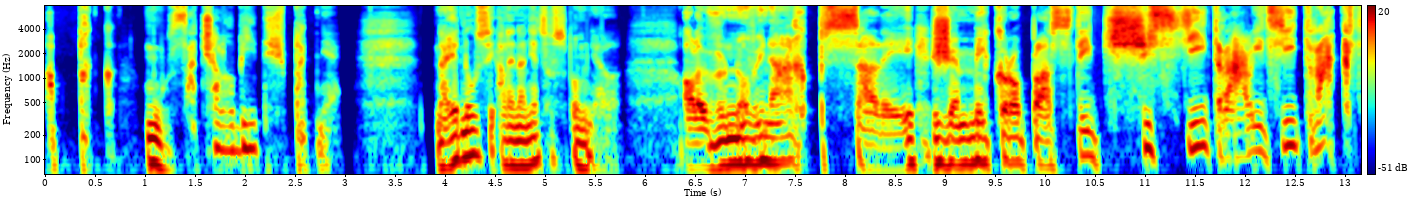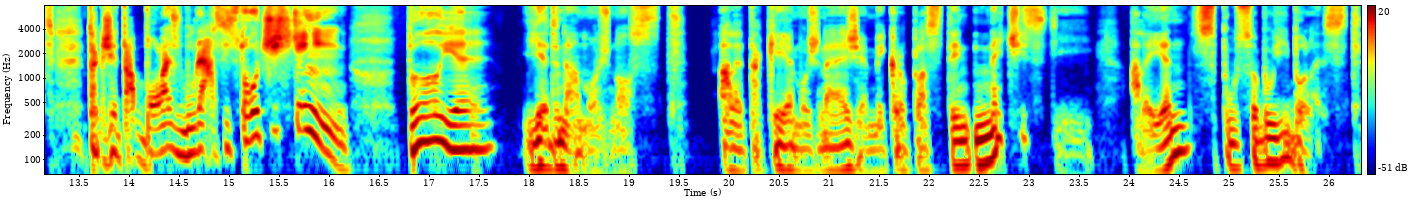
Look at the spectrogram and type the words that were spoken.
A pak mu začalo být špatně. Najednou si ale na něco vzpomněl. Ale v novinách psali, že mikroplasty čistí trávicí trakt, takže ta bolest bude asi z toho čištění. To je jedna možnost. Ale taky je možné, že mikroplasty nečistí, ale jen způsobují bolest.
